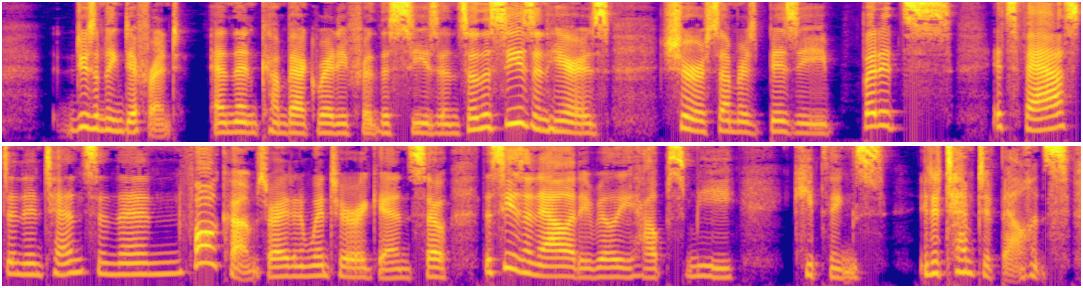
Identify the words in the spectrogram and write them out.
do something different and then come back ready for the season. So the season here is sure summer's busy, but it's it's fast and intense and then fall comes, right? And winter again. So the seasonality really helps me keep things in a tentative balance.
